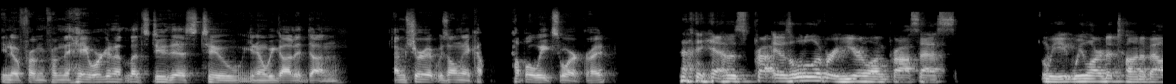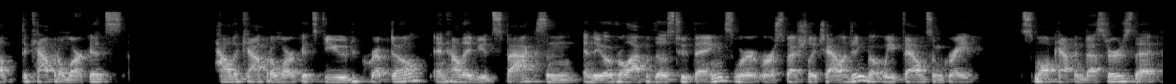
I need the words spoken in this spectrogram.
You know, from from the hey, we're gonna let's do this to, you know, we got it done. I'm sure it was only a couple couple weeks work, right? yeah, it was pro- it was a little over a year long process. We we learned a ton about the capital markets, how the capital markets viewed crypto and how they viewed SPACs and, and the overlap of those two things were, were especially challenging. But we found some great small cap investors that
